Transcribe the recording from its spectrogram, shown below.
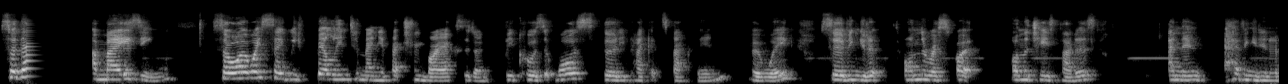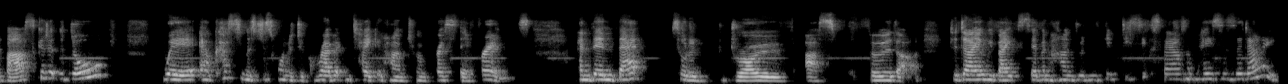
So that's amazing so I always say we fell into manufacturing by accident because it was 30 packets back then per week, serving it on the rest uh, on the cheese platters, and then having it in a basket at the door where our customers just wanted to grab it and take it home to impress their friends. And then that sort of drove us further. Today we bake 756,000 pieces a day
